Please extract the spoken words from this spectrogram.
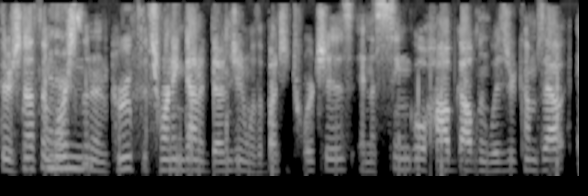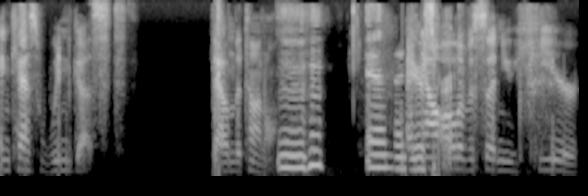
there's nothing And worse than a group that's running down a dungeon with a bunch of torches and a single hobgoblin wizard comes out and casts wind gust down the tunnel. hmm And then And now all of a sudden you hear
